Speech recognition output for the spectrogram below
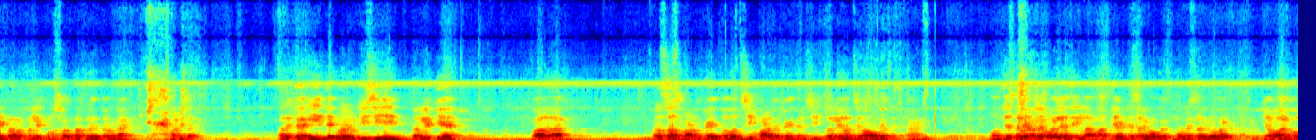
ಈ ತಾಲೂಕಿನಲ್ಲಿ ಕುಣಿಸುವಂತ ಪ್ರಯತ್ನವನ್ನ ಮಾಡಿದ್ದಾರೆ. ಅದಕ್ಕಾಗಿ ಹಿಂದೆ ಕೂಡ ಟಿ ಸಿ ತರಲಿಕ್ಕೆ ಬಹಳ ಪ್ರಸಾಸ ಮಾಡ್ಬೇಕಾಯ್ತು, ಒಂದು ಜೀಪ್ ಮಾಡ್ಬೇಕಾಯ್ತು. ಅಲ್ಲಿ ಹತ್ತು ಜನ ಹೋಗುತ್ತೆ ಒಂದೇ ಸಲ ಅಂದ್ರೆ ಒಳ್ಳೇದು. ಇಲ್ಲ ಮತ್ತೆ ಎರಡನೇ ಸಲ ಹೋಗ್ಬೇಕು, ಮೂರನೇ ಸರಿ ಹೋಗ್ಬೇಕು. ಯಾವಾಗೂ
